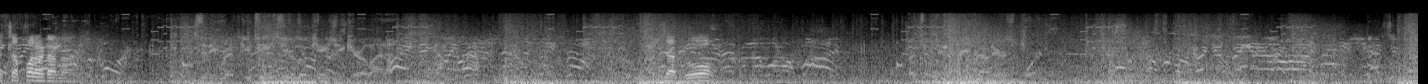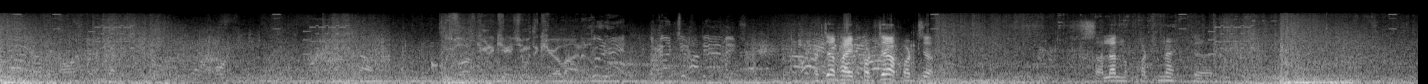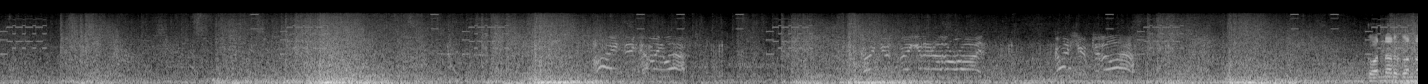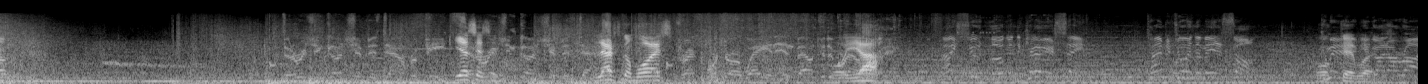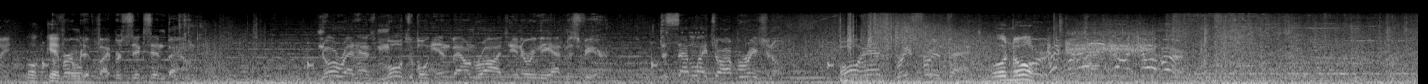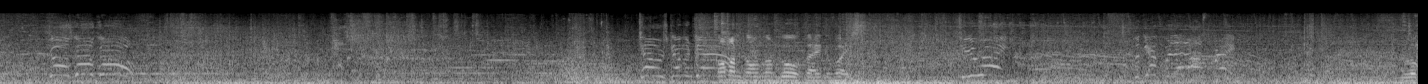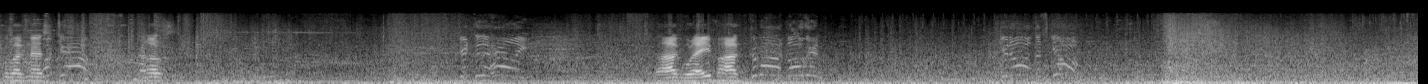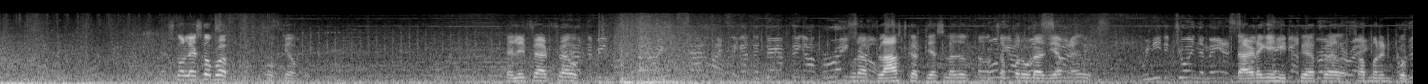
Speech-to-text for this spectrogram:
है चप्पल हटाना है। अच्छा ब्रो फट जा भाई फट जा फट जा। साला फटना है corner, corner. The Norwegian gunship is down. Repeat. Yes, yes. yes. Let's go, boys. Transports are away and inbound to the. Oh yeah. Nice shoot, Logan. The carrier's safe. Time to join the main assault. Okay, Command, boy. Okay, Affirmative. Bro. Viper six inbound. NORAD has multiple inbound rods entering the atmosphere. The satellites are operational. All hands brace for impact. Oh no. Hey, Go, go, go! Tower's coming down. Come on come on go guide boys To your right. Look out for that Osprey. हम लोग को भागना है Watch out. नगल Get to the heli. भाग भाई भाग Come on, Logan. Get on. Let's go. Let's go let's go bro okay okay पहले flat flag पूरा ब्लास्ट कर दिया साला तो सब पर उड़ा दिया हमने। डायरेक्ट हीट किया पूरा सबमरीन को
